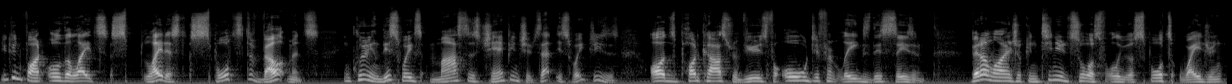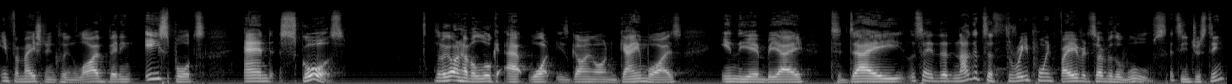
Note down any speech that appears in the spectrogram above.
You can find all the latest sports developments, including this week's Masters Championships. That this week, Jesus. Odds, podcast, reviews for all different leagues this season. BetOnline is your continued source for all of your sports wagering information, including live betting, esports, and scores. So we go and have a look at what is going on game wise in the NBA today. Let's say the Nuggets are three point favorites over the Wolves. That's interesting.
